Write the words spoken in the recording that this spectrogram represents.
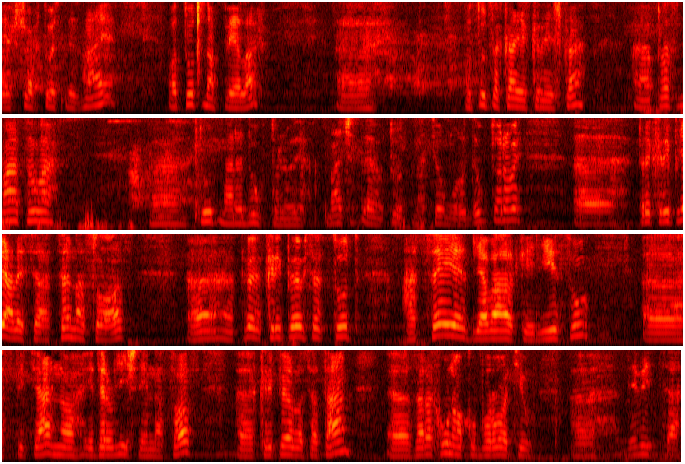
Якщо хтось не знає, отут на пилах, е, отут така є кришка е, пластмасова. Е, Тут на редукторові, бачите, тут на цьому редукторові прикріплялися це насос, прикріпився тут, а це є для валки лісу спеціально гідравлічний насос, кріпилося там за рахунок оборотів. Дивіться,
